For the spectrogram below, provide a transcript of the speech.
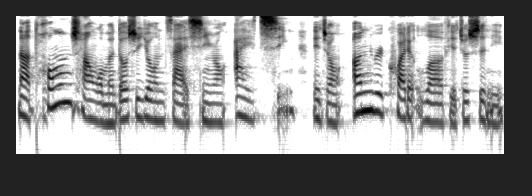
那通常我们都是用在形容爱情那种 unrequited love，也就是你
